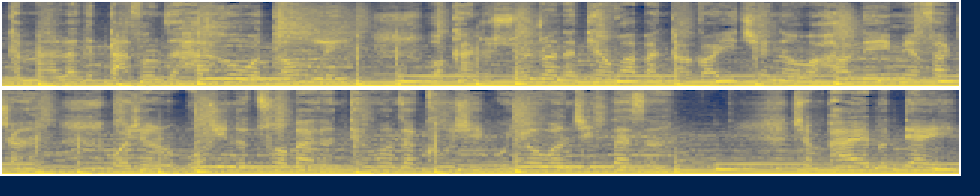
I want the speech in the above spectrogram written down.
他买了个大房子还和我同龄，我看着旋转的天花板，祷告一切能往好的一面发展，我陷入无尽的挫败感，天空在哭泣，我又忘记带伞，想拍一部电影，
